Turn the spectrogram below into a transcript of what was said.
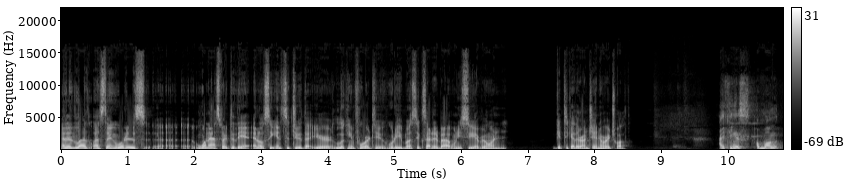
And then last, last thing, what is uh, one aspect of the NLC Institute that you're looking forward to? What are you most excited about when you see everyone get together on January 12th? I think it's among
